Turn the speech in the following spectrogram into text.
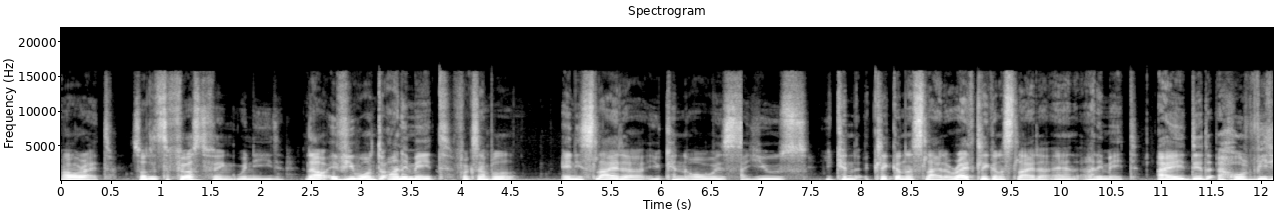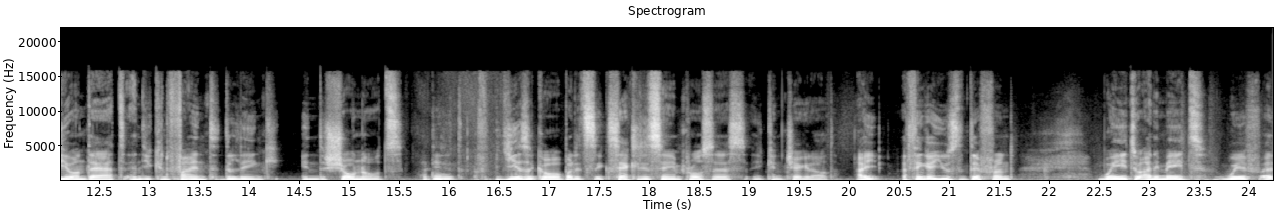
All right. So that's the first thing we need. Now, if you want to animate, for example, any slider, you can always uh, use, you can click on a slider, right click on a slider and animate. I did a whole video on that and you can find the link in the show notes. I did it years ago, but it's exactly the same process. You can check it out. I, I think I used a different way to animate with, uh,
